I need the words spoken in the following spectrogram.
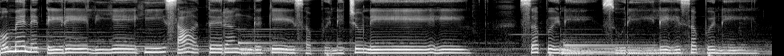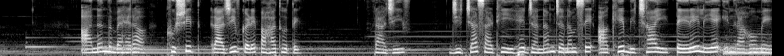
हो मैंने तेरे लिए ही सात रंग के सपने चुने। सपने सुरीले सपने. आनंद मेहरा खुशीत राजीवकडे पाहत होते. राजीव जिच्यासाठी हे जन्म जन्म से आखे बिछाई तेरे लिए इन राहों में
